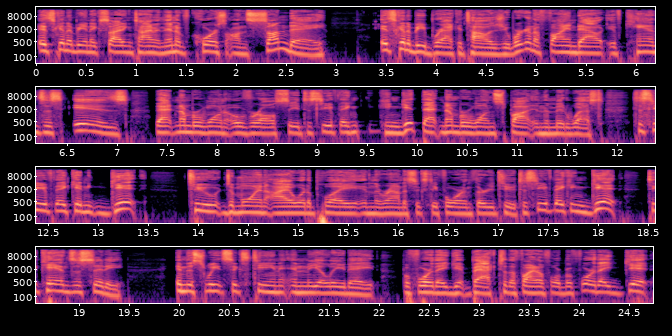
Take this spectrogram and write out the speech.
It's going to be an exciting time. And then, of course, on Sunday, it's going to be bracketology. We're going to find out if Kansas is that number one overall seed to see if they can get that number one spot in the Midwest, to see if they can get to Des Moines, Iowa to play in the round of 64 and 32, to see if they can get to Kansas City in the Sweet 16 in the Elite Eight before they get back to the Final Four, before they get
